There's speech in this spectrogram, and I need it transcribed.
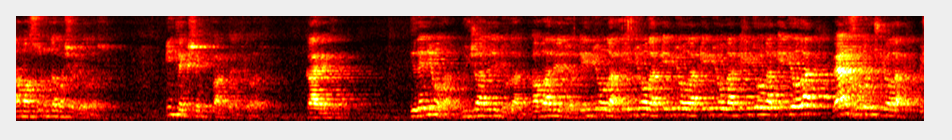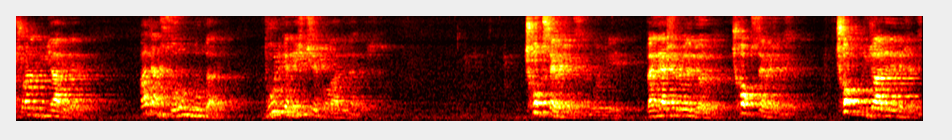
ama sonunda başarıyorlar. Bir tek şey farklı yapıyorlar. Gayret. Direniyorlar, mücadele ediyorlar, kabale ediyor, ediyorlar, ediyorlar, ediyorlar, ediyorlar, ediyorlar, ediyorlar ve en sonunda uçuruyorlar. Ve şu an dünya lideri. Zaten sorun burada. Bu ülkede hiçbir şey kolay değil arkadaşlar. Çok seveceksiniz bu ülkeyi. Ben gerçekten öyle diyorum. Çok seveceksiniz. Çok mücadele edeceksiniz.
